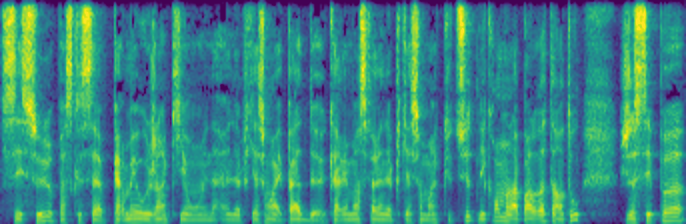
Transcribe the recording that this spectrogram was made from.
c'est sûr, parce que ça permet aux gens qui ont une, application iPad de carrément se faire une application Mac tout de suite. Mais comme on en parlera tantôt, je sais pas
